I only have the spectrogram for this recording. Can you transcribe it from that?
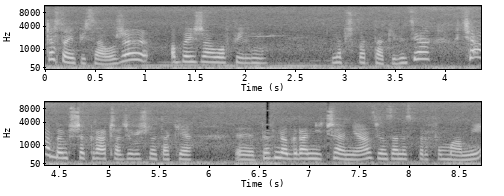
często mi pisało, że obejrzało film na przykład taki, więc ja chciałabym przekraczać różne takie y, pewne ograniczenia związane z perfumami.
